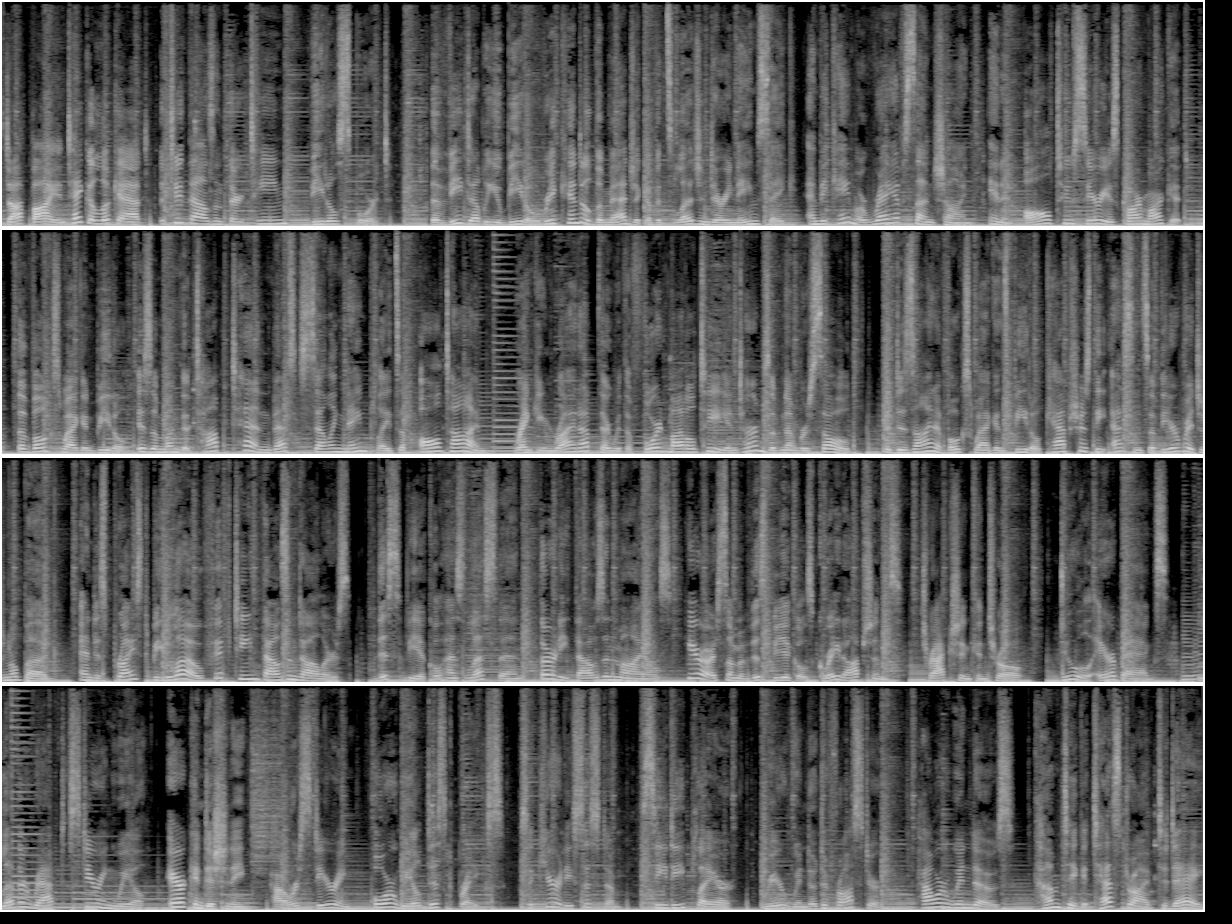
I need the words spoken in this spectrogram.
Stop by and take a look at the 2013 Beetle Sport. The VW Beetle rekindled the magic of its legendary namesake and became a ray of sunshine in an all too serious car market. The Volkswagen Beetle is among the top 10 best selling nameplates of all time, ranking right up there with the Ford Model T in terms of numbers sold. The design of Volkswagen's Beetle captures the essence of the original bug and is priced below $15,000. This vehicle has less than 30,000 miles. Here are some of this vehicle's great options. Traction control, dual airbags, leather-wrapped steering wheel, air conditioning, power steering, four-wheel disc brakes, security system, CD player, rear window defroster, power windows. Come take a test drive today.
